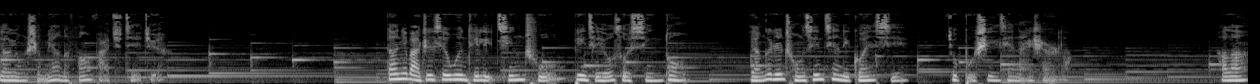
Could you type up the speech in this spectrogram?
要用什么样的方法去解决？当你把这些问题理清楚，并且有所行动，两个人重新建立关系就不是一件难事儿了。好了，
